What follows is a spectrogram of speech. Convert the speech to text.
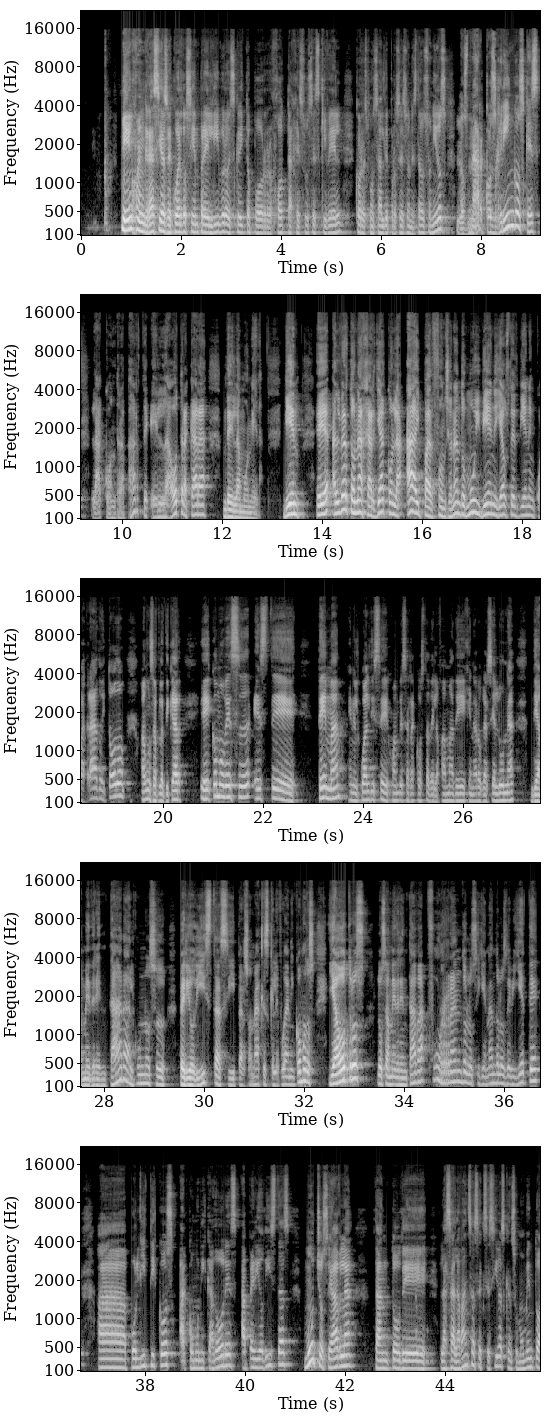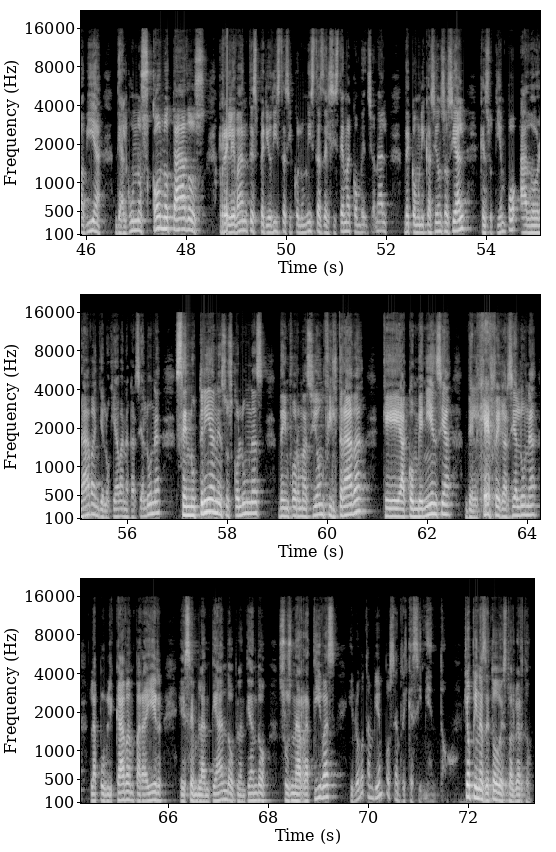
Bien, Juan, gracias. Recuerdo siempre el libro escrito por J. Jesús Esquivel, corresponsal de proceso en Estados Unidos, Los narcos gringos, que es la contraparte, la otra cara de la moneda. Bien, eh, Alberto Nájar, ya con la iPad funcionando muy bien y ya usted bien encuadrado y todo, vamos a platicar. Eh, ¿Cómo ves eh, este tema en el cual dice Juan Becerra Costa de la fama de Genaro García Luna de amedrentar a algunos periodistas y personajes que le fueran incómodos y a otros los amedrentaba forrándolos y llenándolos de billete a políticos, a comunicadores, a periodistas? Mucho se habla tanto de las alabanzas excesivas que en su momento había de algunos connotados relevantes periodistas y columnistas del sistema convencional de comunicación social que en su tiempo adoraban y elogiaban a García Luna, se nutrían en sus columnas de información filtrada que a conveniencia del jefe García Luna la publicaban para ir eh, semblanteando o planteando sus narrativas y luego también pues enriquecimiento. ¿Qué opinas de todo esto, Alberto?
